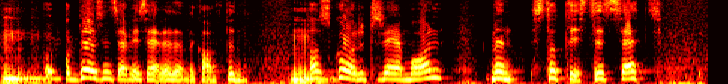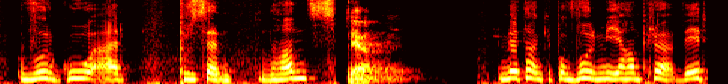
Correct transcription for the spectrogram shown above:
Mm. Og, og, det syns jeg vi ser i denne kampen. Mm. Han skårer tre mål, men statistisk sett, hvor god er prosenten hans? Ja. Med tanke på hvor mye han prøver,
